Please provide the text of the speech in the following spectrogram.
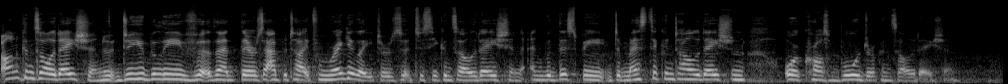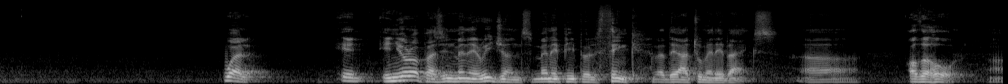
on consolidation, do you believe that there's appetite from regulators to see consolidation? And would this be domestic consolidation or cross border consolidation? Well, in, in Europe, as in many regions, many people think that there are too many banks uh, of a whole, uh,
